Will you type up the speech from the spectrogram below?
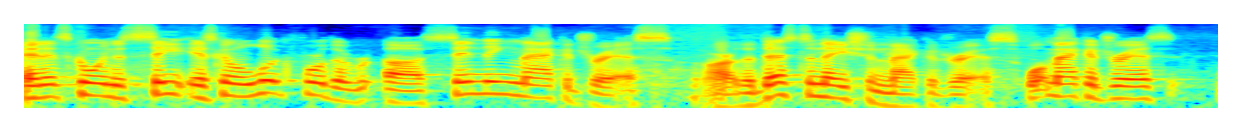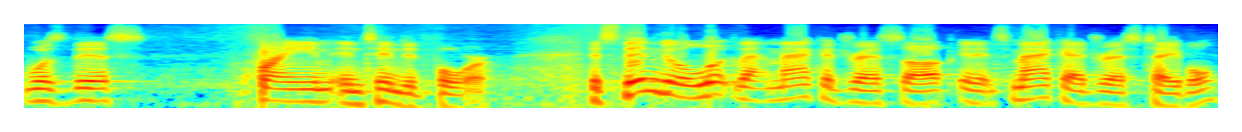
and it's going to see it's going to look for the uh, sending MAC address or the destination MAC address. What MAC address was this frame intended for? It's then going to look that MAC address up in its MAC address table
